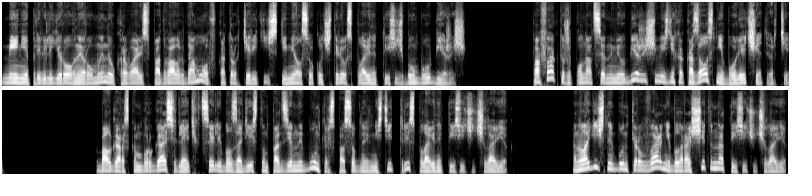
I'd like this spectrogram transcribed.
Менее привилегированные румыны укрывались в подвалах домов, в которых теоретически имелось около 4,5 тысяч бомбоубежищ. По факту же полноценными убежищами из них оказалось не более четверти. В болгарском Бургасе для этих целей был задействован подземный бункер, способный вместить 3,5 тысячи человек. Аналогичный бункер в Варне был рассчитан на тысячу человек.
